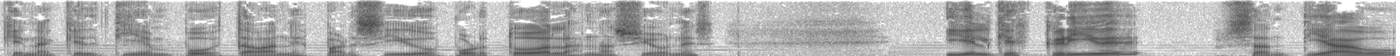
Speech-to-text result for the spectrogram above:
que en aquel tiempo estaban esparcidos por todas las naciones y el que escribe, Santiago,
